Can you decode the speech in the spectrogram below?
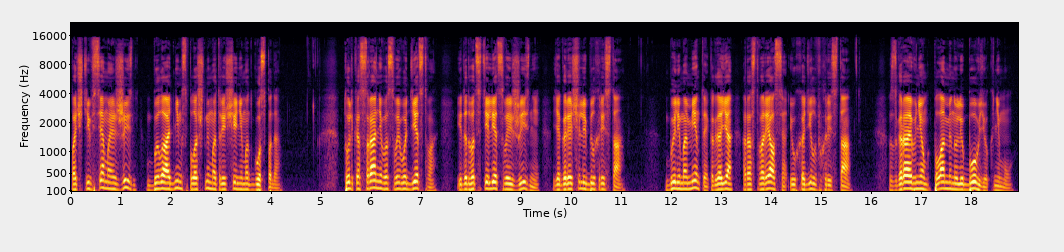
почти вся моя жизнь была одним сплошным отречением от Господа. Только с раннего своего детства и до 20 лет своей жизни я горячо любил Христа. Были моменты, когда я растворялся и уходил в Христа, сгорая в нем пламенной любовью к Нему –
